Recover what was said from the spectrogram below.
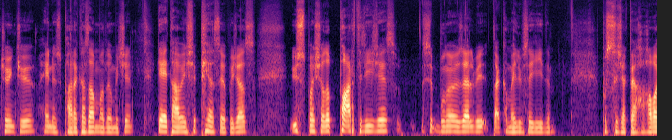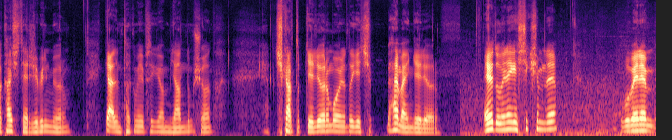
Çünkü henüz para kazanmadığım için GTA 5'te piyasa yapacağız. Üst baş alıp partileyeceğiz. Buna özel bir takım elbise giydim. Bu sıcakta hava kaç derece bilmiyorum. Geldim takım elbise giyiyorum. Yandım şu an. Çıkartıp geliyorum. Oyuna da geçip hemen geliyorum. Evet oyuna geçtik şimdi. Bu benim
